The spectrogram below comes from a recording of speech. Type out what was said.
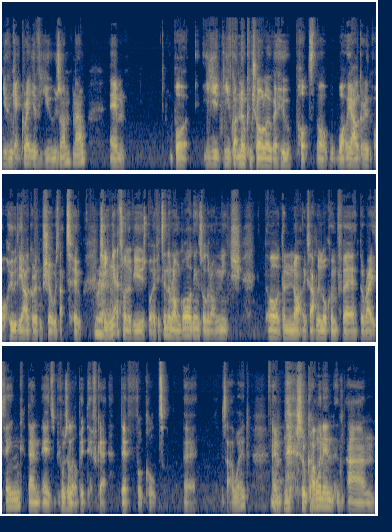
you can get greater views on now um but you you've got no control over who puts or what the algorithm or who the algorithm shows that to Right. so you can get a ton of views but if it's in the wrong audience or the wrong niche or they're not exactly looking for the right thing then it becomes a little bit difficult difficult uh, is that a word um, so going in and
